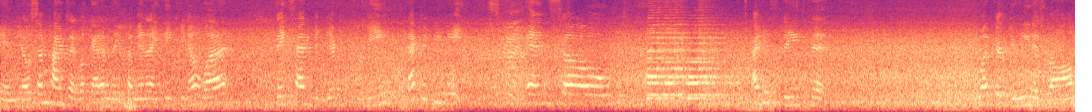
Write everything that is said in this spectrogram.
and you know sometimes I look at them they come in and I think you know what? Things hadn't been different for me. That could be me. And so I just think that what they're doing is wrong.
